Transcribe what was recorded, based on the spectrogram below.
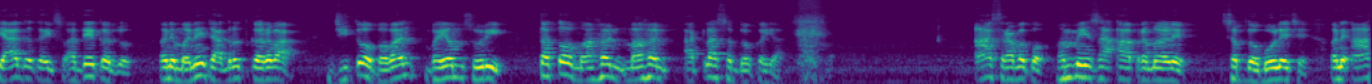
ત્યાગ કરી સ્વાધ્યાય કરજો અને મને જાગૃત કરવા જીતો ભવાન ભયમ સુરી તતો માહન માહન આટલા શબ્દો કહ્યા. આ શ્રાવકો હંમેશા આ પ્રમાણે શબ્દો બોલે છે અને આ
